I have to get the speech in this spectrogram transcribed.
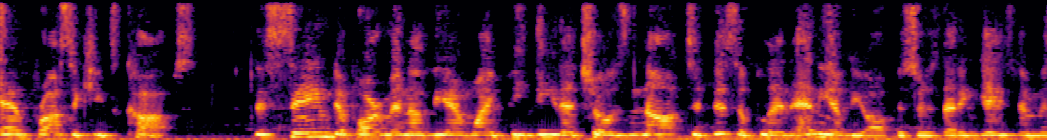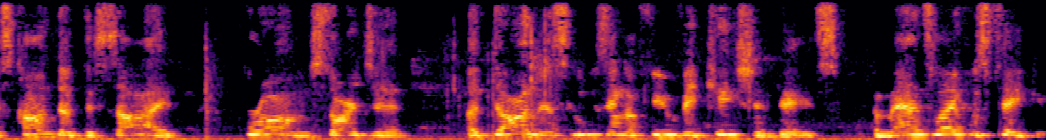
and prosecutes cops the same department of the NYPD that chose not to discipline any of the officers that engaged in misconduct aside from Sergeant Adonis losing a few vacation days. A man's life was taken.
